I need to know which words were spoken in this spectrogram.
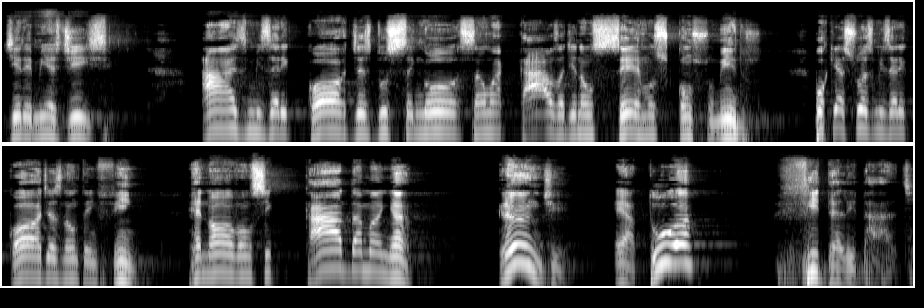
Jeremias diz. As misericórdias do Senhor são a causa de não sermos consumidos, porque as suas misericórdias não têm fim, renovam-se cada manhã. Grande é a tua fidelidade.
